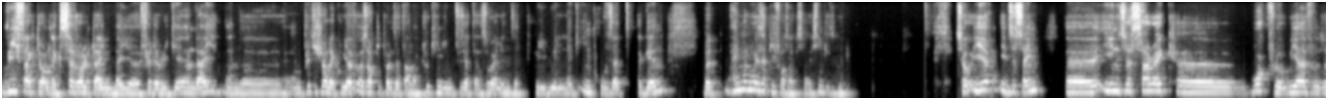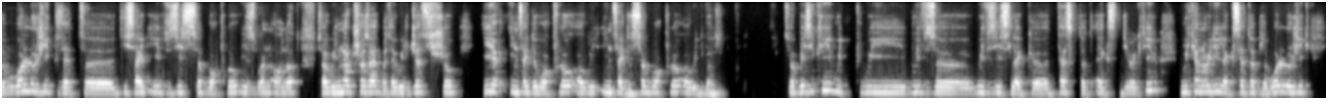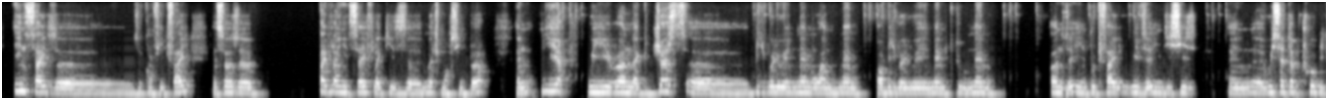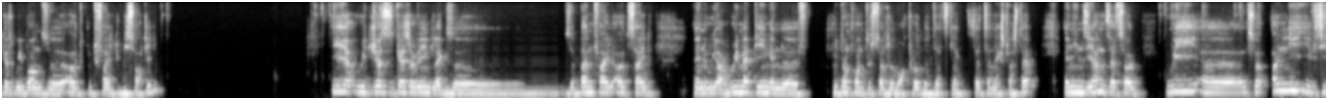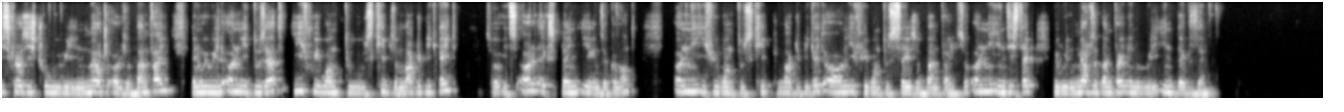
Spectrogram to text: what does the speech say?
refactored like several times by uh, and I, and uh, I'm pretty sure like we have other people that are like looking into that as well, and that we will like improve that again. But I'm always happy for that, so I think it's good. So here it's the same. Uh, in the Sarek uh, workflow, we have the wall logic that uh, decide if this sub workflow is one or not. So I will not show that, but I will just show here inside the workflow or we, inside the sub workflow how it goes. So basically, we, we with the with this like uh, task.ext directive, we can really like set up the wall logic inside the the config file, and so the pipeline itself like is uh, much more simpler. And here we run like just uh, BWA mem1 mem or BWA mem2 mem on the input file with the indices. And uh, we set up true because we want the output file to be sorted. Here we just gathering like the, the BAM file outside and we are remapping and uh, we don't want to stop the workflow, but that's like that's an extra step. And in the end, that's all. We uh, so only if this clause is true, we will merge all the BAM file, and we will only do that if we want to skip the mark duplicate. So it's all explained here in the command. Only if we want to skip mark duplicate, or only if we want to save the BAM file. So only in this step, we will merge the BAM file and we will index them.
